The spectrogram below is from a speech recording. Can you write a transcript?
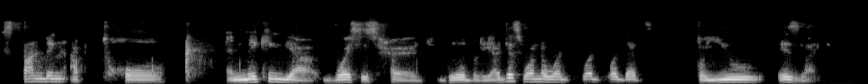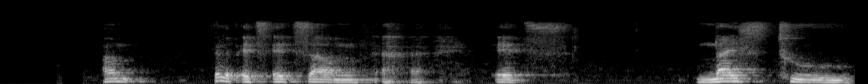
standing up tall and making their voices heard globally. I just wonder what what what that for you is like. Um, Philip, it's it's um, it's nice to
